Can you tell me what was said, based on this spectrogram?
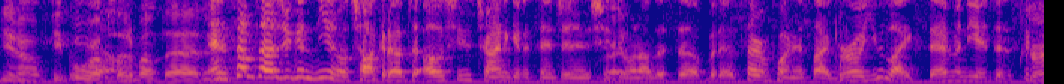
you know people were you upset about that. And sometimes you can, you know, chalk it up to, oh, she's trying to get attention and she's Right. doing all this stuff. But at a certain point, it's like, girl, you like 70 at 65. Girl,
